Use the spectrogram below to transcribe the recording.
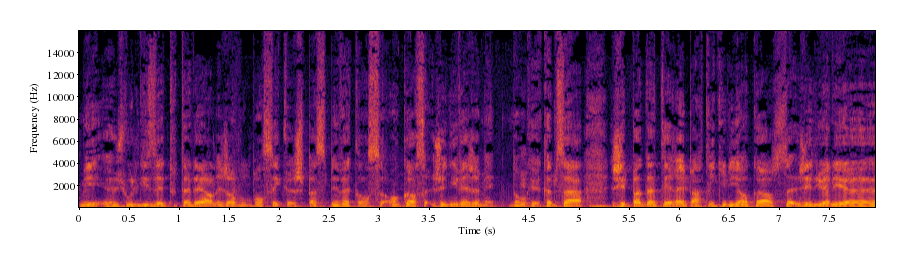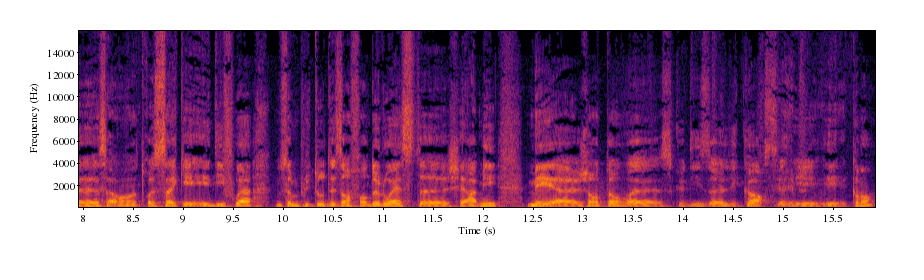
Mais euh, je vous le disais tout à l'heure, les gens vont penser que je passe mes vacances en Corse. Je n'y vais jamais. Donc euh, comme ça, j'ai pas d'intérêt particulier en Corse. J'ai dû aller ça, entre 5 et, 10 fois. Nous sommes plutôt des enfants de l'Ouest, cher ami. Mais j'entends ce que disent les Corses et, et comment?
